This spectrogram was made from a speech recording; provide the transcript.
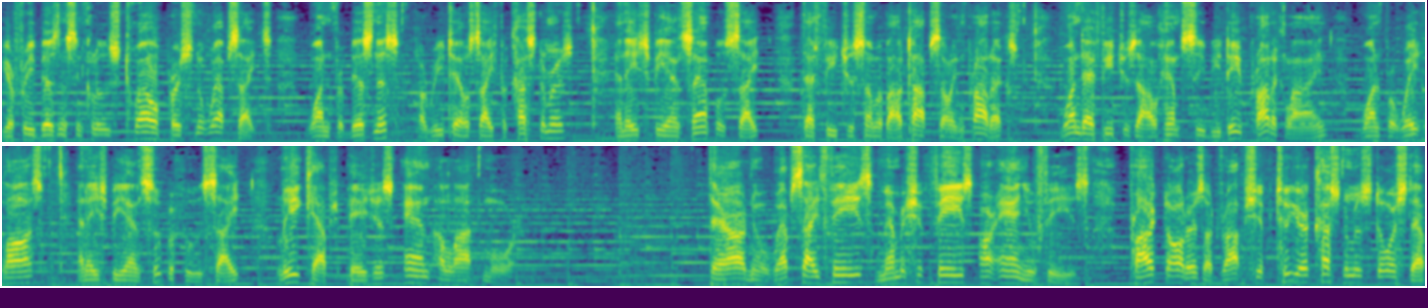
Your free business includes 12 personal websites, one for business, a retail site for customers, an HBN sample site that features some of our top selling products, one that features our hemp CBD product line, one for weight loss, an HBN superfood site, lead capture pages, and a lot more. There are no website fees, membership fees, or annual fees. Product orders are drop shipped to your customer's doorstep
